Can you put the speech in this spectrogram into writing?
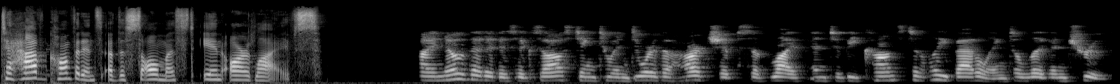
to have confidence of the psalmist in our lives? I know that it is exhausting to endure the hardships of life and to be constantly battling to live in truth.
